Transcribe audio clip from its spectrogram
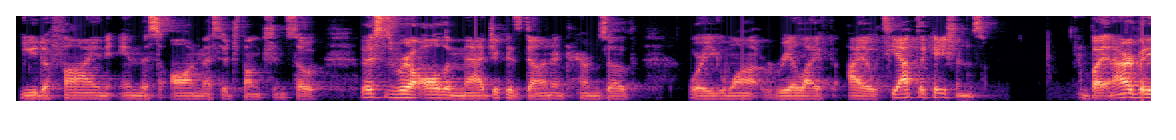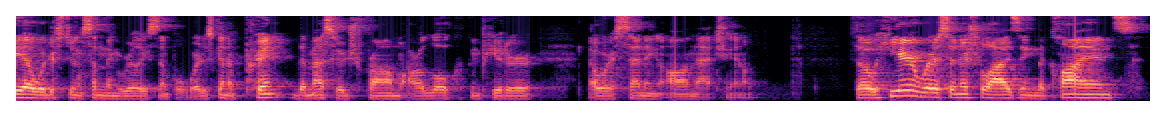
you define in this on message function. So this is where all the magic is done in terms of where you want real life IoT applications. But in our video, we're just doing something really simple. We're just going to print the message from our local computer that we're sending on that channel. So here we're just initializing the clients,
